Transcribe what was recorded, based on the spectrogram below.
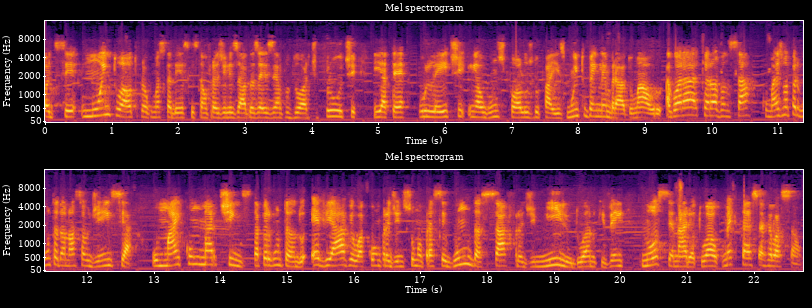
pode ser muito alto para algumas cadeias que estão fragilizadas, a exemplo do hortifruti e até o leite em alguns polos do país. Muito bem lembrado, Mauro. Agora quero avançar com mais uma pergunta da nossa audiência. O Maicon Martins está perguntando: é viável a compra de insumo para a segunda safra de milho do ano que vem no cenário atual? Como é que está essa relação?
